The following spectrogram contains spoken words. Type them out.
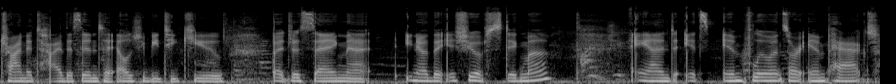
trying to tie this into LGBTQ, but just saying that you know, the issue of stigma and its influence or impact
